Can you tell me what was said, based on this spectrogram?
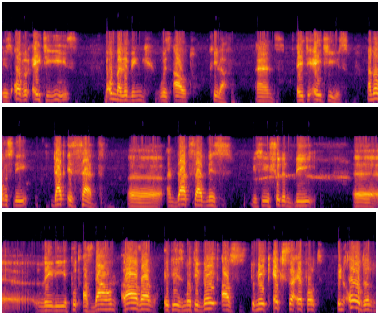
is over 80 years. The Ummah living without Khilafah and 88 years. And obviously that is sad. Uh, and that sadness, you see, shouldn't be uh, really put us down. Rather, it is motivate us to make extra effort in order,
